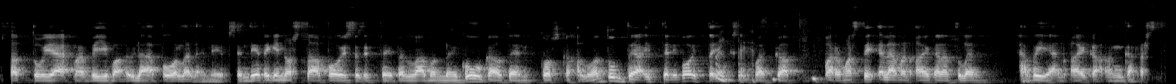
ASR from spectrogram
sattuu jäämään viivaa yläpuolelle, niin sen tietenkin nostaa pois ja sitten ei pelaa moneen kuukauteen, koska haluan tuntea itteni voittajaksi, vaikka varmasti elämän aikana tulen häviään aika ankarasti.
